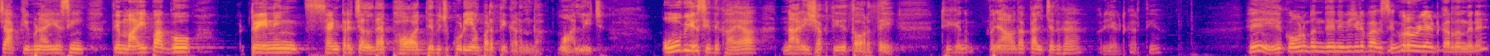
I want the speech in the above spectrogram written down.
ਝਾਕੀ ਬਣਾਈ ਅਸੀਂ ਤੇ ਮਾਈ ਭਾਗੋ ਟ੍ਰੇਨਿੰਗ ਸੈਂਟਰ ਚੱਲਦਾ ਫੌਜ ਦੇ ਵਿੱਚ ਕੁੜੀਆਂ ਭਰਤੀ ਕਰਨ ਦਾ ਮੁਹਾਲੀ 'ਚ। ਉਹ ਵੀ ਅਸੀਂ ਦਿਖਾਇਆ ਨਾਰੀ ਸ਼ਕਤੀ ਦੇ ਤੌਰ ਤੇ। ਠੀਕ ਹੈ ਨਾ? ਪੰਜਾਬ ਦਾ ਕਲਚਰ ਦਿਖਾਇਆ ਰਿਜੈਕਟ ਕਰਤੀਆਂ। ਹੇ, ਇਹ ਕੌਣ ਬੰਦੇ ਨੇ ਵੀ ਜਿਹੜੇ ਭਗਤ ਸਿੰਘ ਨੂੰ ਰਿਜੈਕਟ ਕਰ ਦਿੰਦੇ ਨੇ?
